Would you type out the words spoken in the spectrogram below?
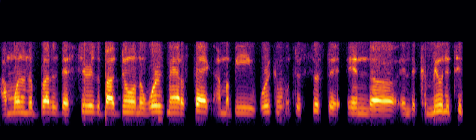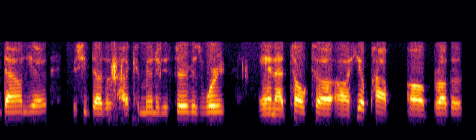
I'm one of the brothers that's serious about doing the work. Matter of fact, I'm gonna be working with the sister in the in the community down here, she does a lot of community service work. And I talked to a hip hop uh, brother.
